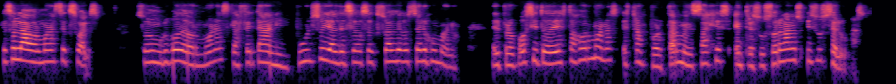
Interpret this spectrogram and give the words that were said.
¿Qué son las hormonas sexuales? Son un grupo de hormonas que afectan al impulso y al deseo sexual de los seres humanos. El propósito de estas hormonas es transportar mensajes entre sus órganos y sus células.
